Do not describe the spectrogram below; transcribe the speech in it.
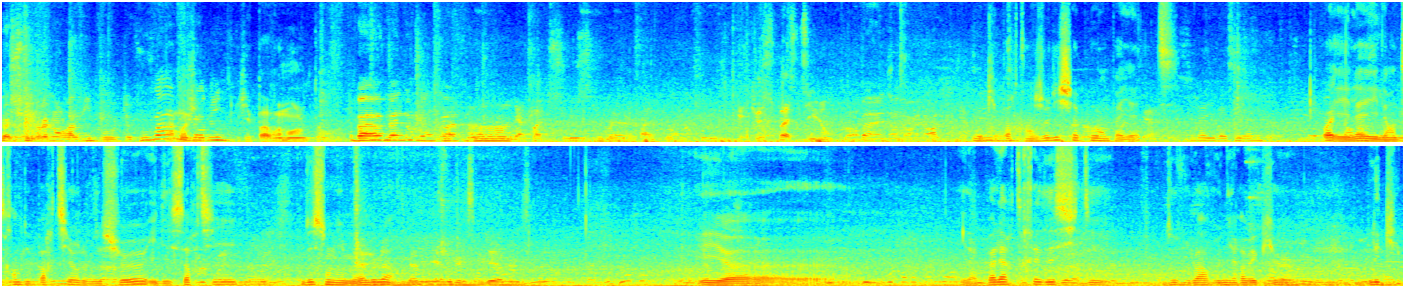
Bah, Je suis vraiment ravi de vous, de vous voir Ah, aujourd'hui. J'ai pas vraiment le temps. Bah, bah non, mais on va. Non, non, il n'y a pas de souci, pas le temps. Qu'est-ce que se passe-t-il encore Bah, non, non, alors, Donc il porte un joli chapeau en paillettes. Là, il va s'éloigner. Ouais, Et là, il est en train de partir, le monsieur. Il est sorti de son immeuble. Et euh, il n'a pas l'air très décidé de vouloir venir avec euh, l'équipe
